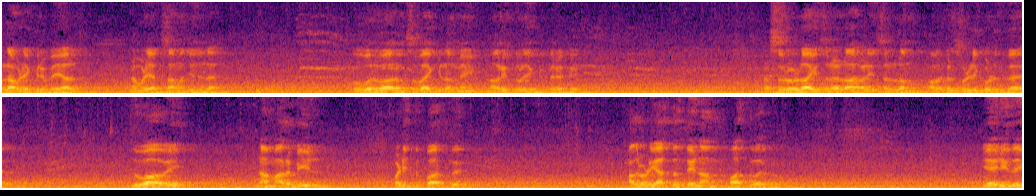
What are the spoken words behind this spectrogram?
அல்லாவுடைய கிருபையால் நம்முடைய அக்ஸா மஸ்ஜிதில் ஒவ்வொரு வாரம் செவ்வாய்க்கிழமை மகரிப் தொழுகைக்கு பிறகு ரசூருல்லாய் ஸல்லல்லாஹு அலி செல்லம் அவர்கள் சொல்லிக் கொடுத்த துவாவை நாம் அரபியில் படித்து பார்த்து அதனுடைய அர்த்தத்தை நாம் பார்த்து வருகிறோம். ஏன் இதை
